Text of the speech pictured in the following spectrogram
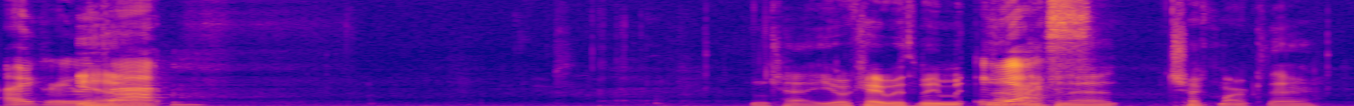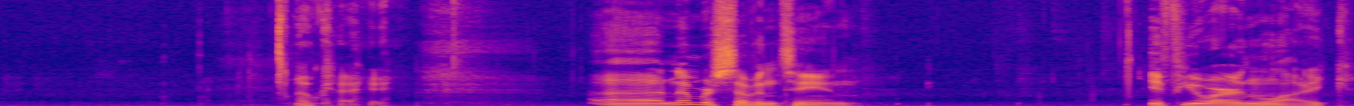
I agree with Yeah. that. Okay, you okay with me not Yes. making a check mark there? Okay. Uh, number 17. If you are in like,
